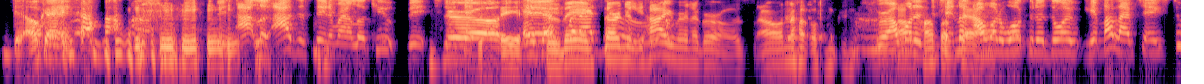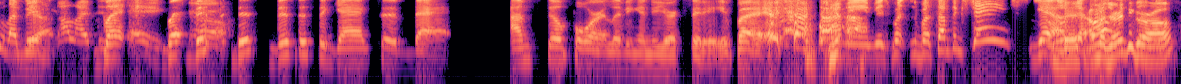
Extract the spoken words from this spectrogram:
Yeah, okay, bitch, I look, I just stand around look cute, bitch. girl. They, because they what externally hiring the girls. I don't know. Girl, I I'll wanted to change. Look, I want to walk through the door and get my life changed too. Like, bitch, Yeah. my life is But- changed. But this girl. this this is the gag to that. I'm still poor living in New York City, but I mean, bitch, but but something's changed. Yeah. Bitch, I'm a Jersey girl.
